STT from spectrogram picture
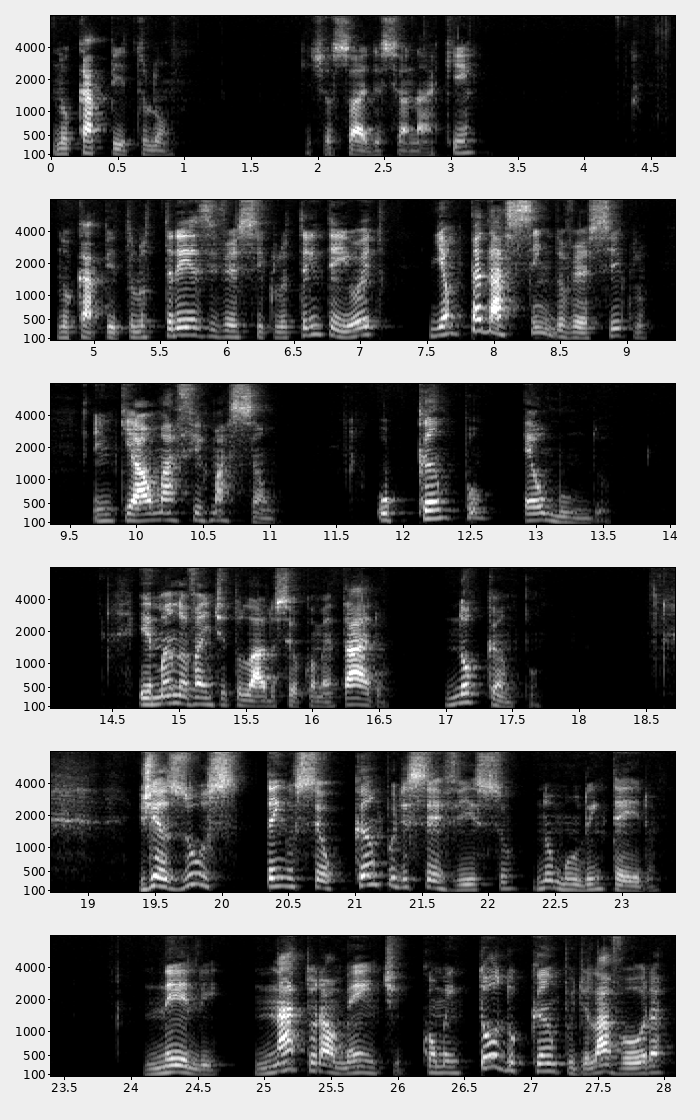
no capítulo Deixa eu só adicionar aqui. No capítulo 13, versículo 38, e é um pedacinho do versículo em que há uma afirmação: O campo é o mundo. Emmanuel vai intitular o seu comentário no campo. Jesus tem o seu campo de serviço no mundo inteiro. Nele, naturalmente, como em todo campo de lavoura,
